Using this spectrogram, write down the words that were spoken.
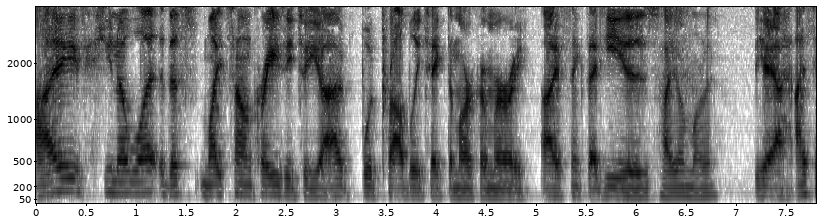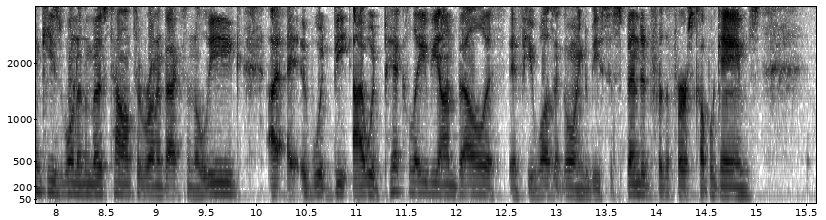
I, you know what, this might sound crazy to you. I would probably take DeMarco Murray. I think that he is high on Murray. Yeah, I think he's one of the most talented running backs in the league. I it would be I would pick Le'Veon Bell if if he wasn't going to be suspended for the first couple games.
